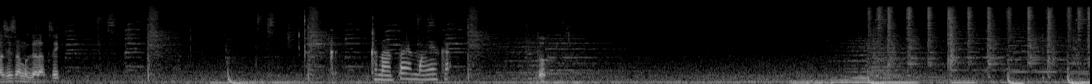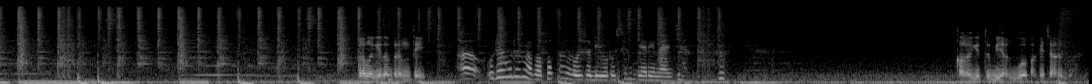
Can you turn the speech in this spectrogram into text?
Apa sih sama Galaksi? Kenapa emangnya, Kak? Tuh. Perlu kita berhenti. Eh, udah, udah nggak apa-apa, Kak. Nggak usah diurusin, biarin aja. Kalau gitu biar gue pakai cara gue.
